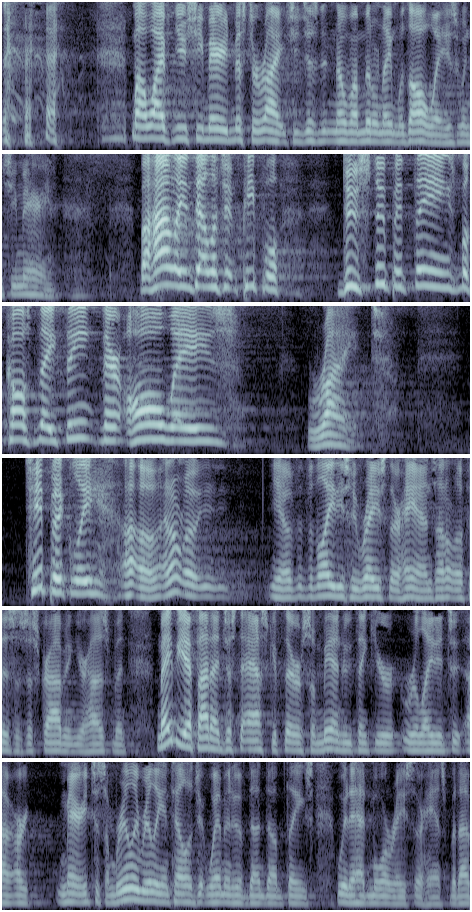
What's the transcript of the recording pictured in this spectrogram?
My wife knew she married Mr. Right. She just didn't know my middle name was always when she married. But highly intelligent people do stupid things because they think they're always right. Typically, uh oh, I don't know, you know, the ladies who raise their hands, I don't know if this is describing your husband. Maybe if I'd just asked if there are some men who think you're related to, uh, are married to some really, really intelligent women who have done dumb things, we'd have had more raise their hands, but I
